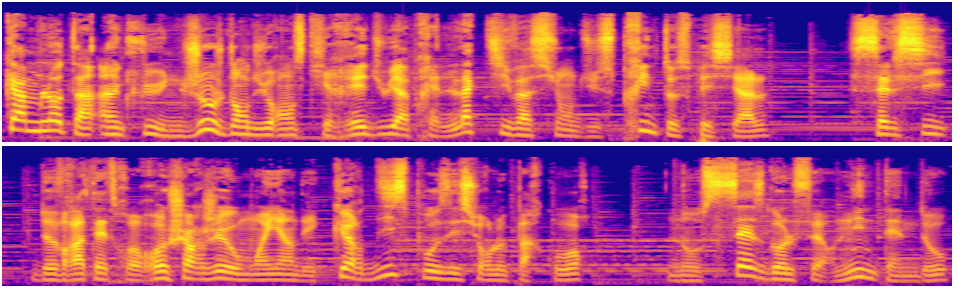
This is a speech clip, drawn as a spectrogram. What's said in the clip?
Camelot a inclus une jauge d'endurance qui réduit après l'activation du sprint spécial. Celle-ci devra être rechargée au moyen des cœurs disposés sur le parcours. Nos 16 golfeurs Nintendo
